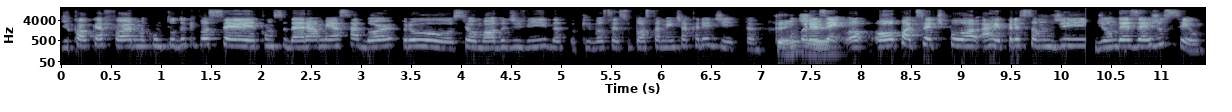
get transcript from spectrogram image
de qualquer forma com tudo que você considera ameaçador para o seu modo de vida, o que você supostamente acredita. Entendi. Por exemplo, ou, ou, pode ser tipo a repressão de, de um desejo seu,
